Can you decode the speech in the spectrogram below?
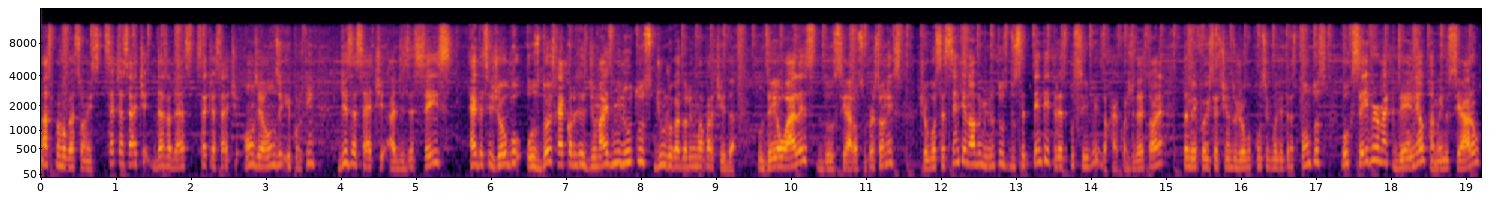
nas prorrogações 7 a 7, 10 a 10, 7 a 7, 11 a 11 e por fim 17 a 16. É desse jogo os dois recordes de mais minutos de um jogador em uma partida. O Dale Wallace, do Seattle Supersonics, jogou 69 minutos dos 73 possíveis, o recorde da história, também foi o cestinho do jogo com 53 pontos. O Xavier McDaniel, também do Seattle,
